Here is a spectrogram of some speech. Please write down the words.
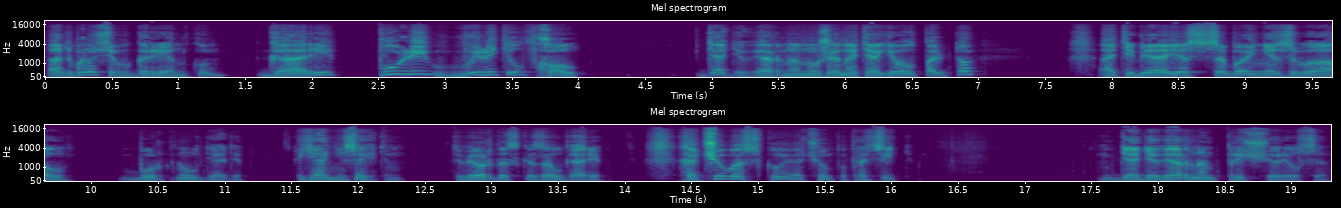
Отбросив гренку, Гарри пулей вылетел в холл. Дядя Вернон уже натягивал пальто. — А тебя я с собой не звал, — буркнул дядя. — Я не за этим, — твердо сказал Гарри. — Хочу вас кое о чем попросить. Дядя Вернон прищурился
